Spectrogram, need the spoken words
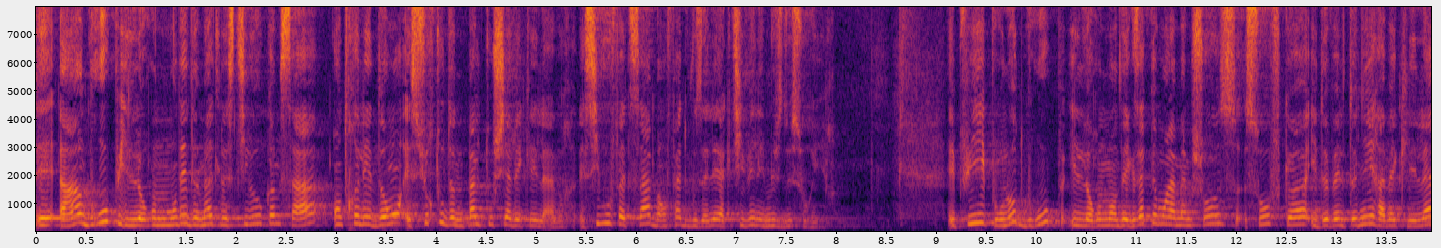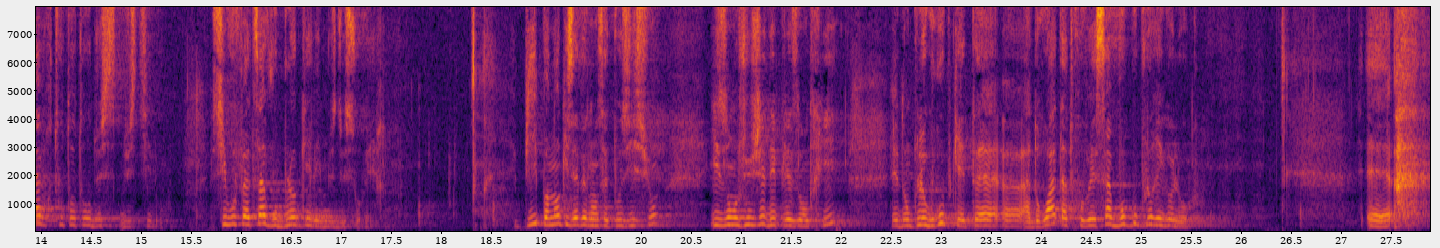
et à un groupe, ils leur ont demandé de mettre le stylo comme ça, entre les dents, et surtout de ne pas le toucher avec les lèvres. Et si vous faites ça, ben en fait, vous allez activer les muscles de sourire. Et puis, pour l'autre groupe, ils leur ont demandé exactement la même chose, sauf qu'ils devaient le tenir avec les lèvres tout autour du, stylo. Si vous faites ça, vous bloquez les muscles du sourire. Et puis, pendant qu'ils étaient dans cette position, ils ont jugé des plaisanteries. Et donc, le groupe qui était euh, à droite a trouvé ça beaucoup plus rigolo. Et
